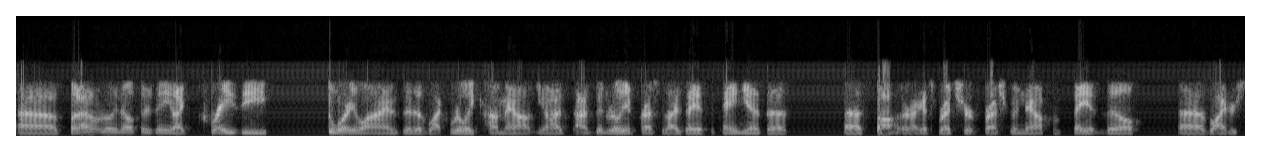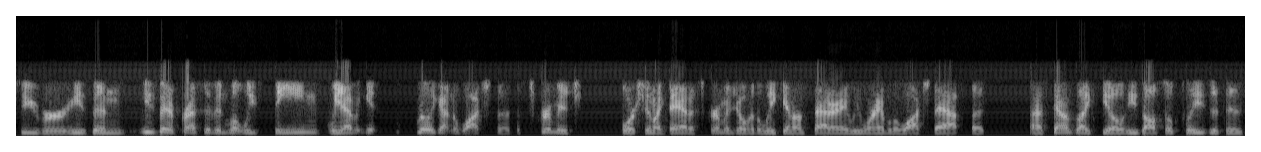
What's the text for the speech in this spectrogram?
Uh, but I don't really know if there's any like crazy storylines that have like really come out. You know, I've, I've been really impressed with Isaiah Sategna, the uh, or I guess redshirt freshman now from Fayetteville, uh, wide receiver. He's been he's been impressive in what we've seen. We haven't get really gotten to watch the the scrimmage portion. Like they had a scrimmage over the weekend on Saturday. We weren't able to watch that, but uh, sounds like you know he's also pleased with his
